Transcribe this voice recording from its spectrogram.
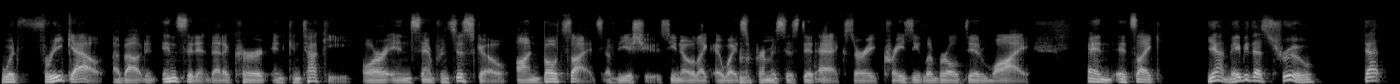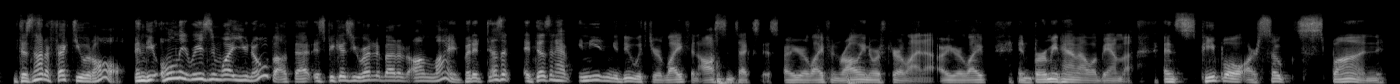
would freak out about an incident that occurred in Kentucky or in San Francisco on both sides of the issues, you know, like a white Hmm. supremacist did X or a crazy liberal did Y. And it's like, yeah, maybe that's true. That does not affect you at all. And the only reason why you know about that is because you read about it online, but it doesn't it doesn't have anything to do with your life in Austin, Texas, or your life in Raleigh, North Carolina, or your life in Birmingham, Alabama. And people are so spun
